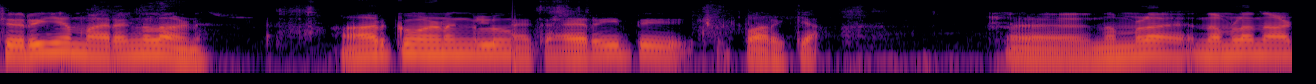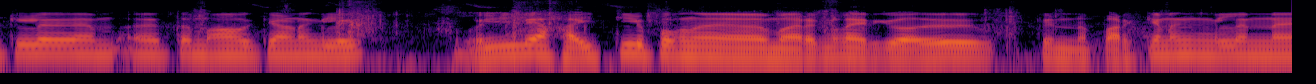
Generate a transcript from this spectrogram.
ചെറിയ മരങ്ങളാണ്. ആർക്ക് വേണമെങ്കിലും കയറിയിട്ട് പറിക്കാം. നമ്മളെ നമ്മളെ നാട്ടിലെ മാവൊക്കെ ആണെങ്കിൽ വലിയ ഹൈറ്റിൽ പോകുന്ന മരങ്ങളായിരിക്കും. അത് പിന്നെ പറിക്കണമെങ്കിൽ തന്നെ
